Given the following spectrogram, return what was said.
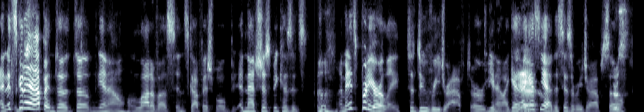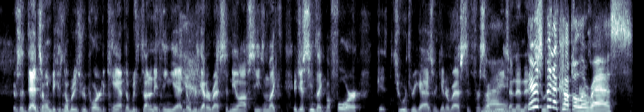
and it's going to happen to to you know a lot of us in Scott Fishbowl, and that's just because it's. I mean, it's pretty early to do redraft, or you know, I guess I Yeah. guess yeah, this is a redraft. So there's there's a dead zone because nobody's reported to camp, nobody's done anything yet, nobody's got arrested in the off season. Like it just seems like before, two or three guys would get arrested for some Right. reason, and there's been a couple arrests,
